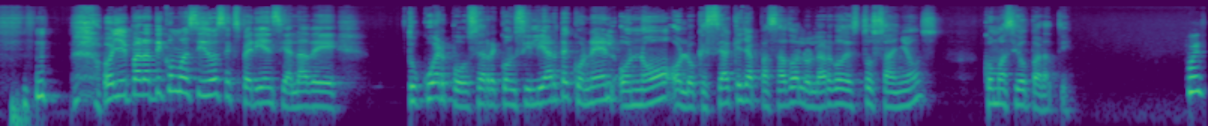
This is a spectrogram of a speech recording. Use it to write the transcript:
Oye, ¿y para ti cómo ha sido esa experiencia? La de tu cuerpo, o sea, reconciliarte con él o no, o lo que sea que haya pasado a lo largo de estos años, ¿cómo ha sido para ti? Pues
